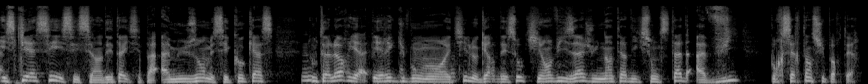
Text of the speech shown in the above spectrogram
Et ce qui est assez, c'est un détail, c'est pas amusant, mais c'est cocasse. Mm. Tout à l'heure, il y a Éric Dupond-Moretti, le garde des Sceaux, qui envisage une interdiction de stade à vie pour certains supporters.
